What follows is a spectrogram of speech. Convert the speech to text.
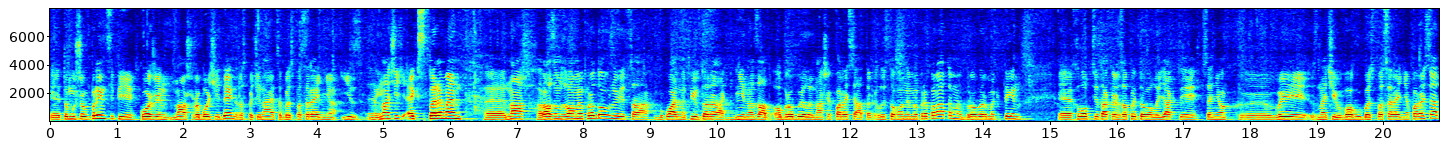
е, Тому що в принципі кожен наш робочий день розпочинається безпосередньо із них. Значить, експеримент е, наш разом з вами продовжується. Буквально півтора дні назад обробили наших поросяток глистогонними препаратами, бровермектин. Е, Хлопці також запитували, як ти, Саньок, е, визначив вагу безпосередньо поросят.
